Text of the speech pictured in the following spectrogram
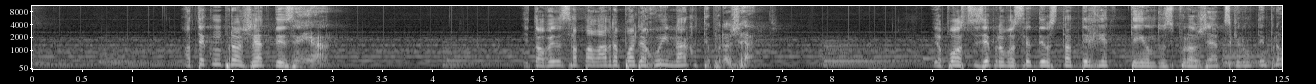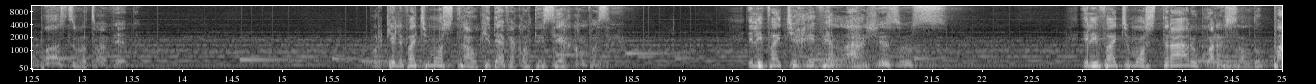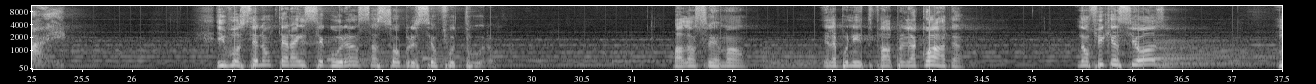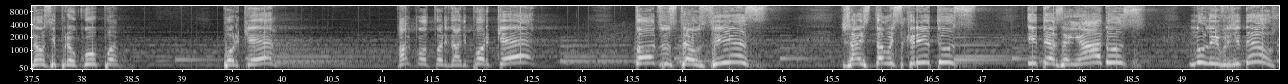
até com um projeto desenhado. E talvez essa palavra pode arruinar com o teu projeto. Eu posso dizer para você, Deus está derretendo os projetos que não têm propósito na tua vida. Porque Ele vai te mostrar o que deve acontecer com você. Ele vai te revelar Jesus. Ele vai te mostrar o coração do Pai e você não terá insegurança sobre o seu futuro. Balança o irmão, ele é bonito, fala para ele: acorda, não fique ansioso, não se preocupa, porque, fala com autoridade, porque todos os teus dias já estão escritos e desenhados no livro de Deus.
